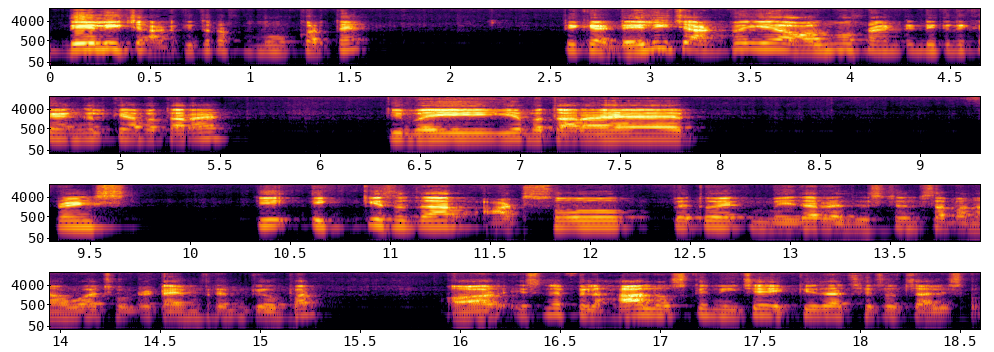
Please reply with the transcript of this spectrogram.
डेली चार्ट की तरफ़ मूव करते हैं। ठीक है? डेली चार्ट पे ये ऑलमोस्ट 90 डिग्री का एंगल क्या बता रहा है? कि भाई ये बता रहा है फ्रेंड्स कि 21,800 पे तो एक मेजर रेजिस्टेंस सा बना हुआ है छोटे टाइम फ्रेम के ऊपर। और इसने फ़िलहाल उसके नीचे 21,640 को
